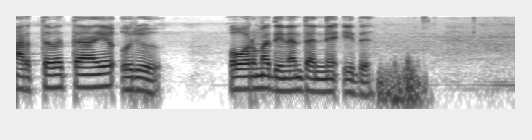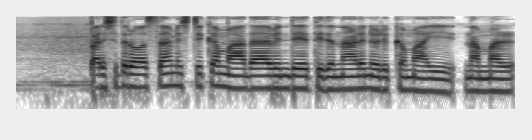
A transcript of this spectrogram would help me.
അർത്ഥവത്തായ ഒരു ഓർമ്മ ദിനം തന്നെ ഇത്. പരിശുദ്ധ റോസാമിസ്റ്റിക്ക മാതാവിന്റെ തിരുനാളിനൊരുക്കമായി നമ്മൾ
